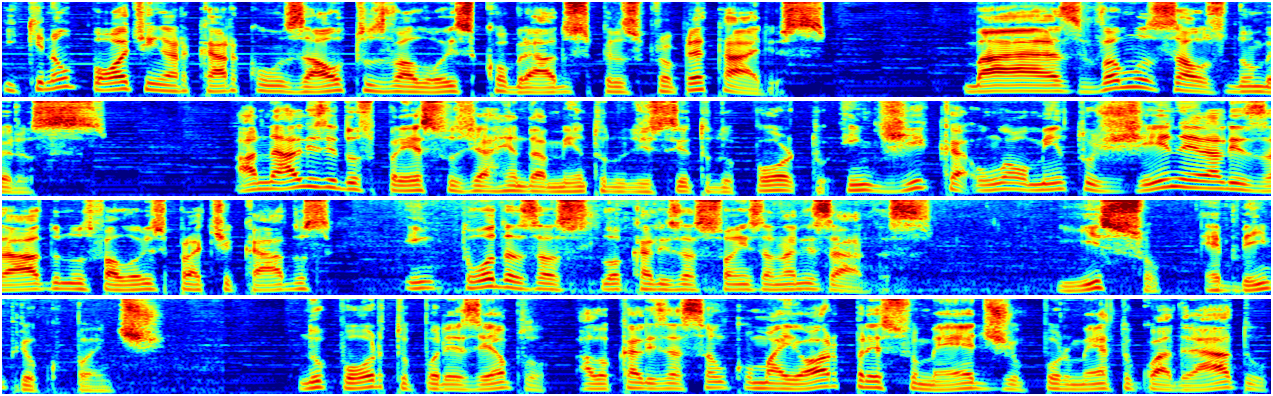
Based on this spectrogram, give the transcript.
e que não podem arcar com os altos valores cobrados pelos proprietários. Mas vamos aos números. A análise dos preços de arrendamento no Distrito do Porto indica um aumento generalizado nos valores praticados em todas as localizações analisadas. E isso é bem preocupante. No Porto, por exemplo, a localização com maior preço médio por metro quadrado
